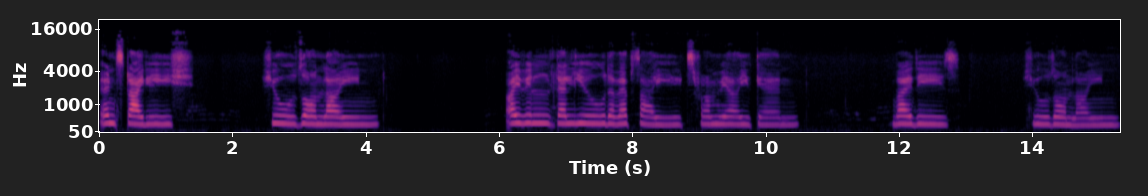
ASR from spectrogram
and stylish shoes online, I will tell you the websites from where you can buy these shoes online.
